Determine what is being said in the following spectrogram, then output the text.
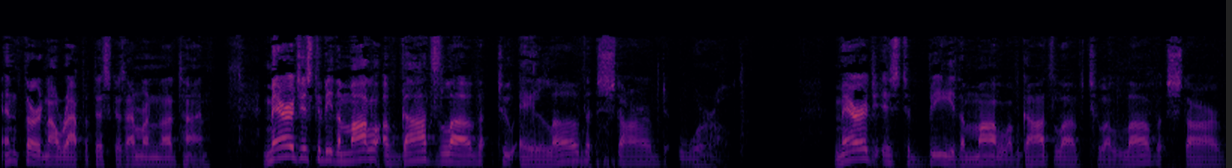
And third, and I'll wrap with this because I'm running out of time. Marriage is to be the model of God's love to a love starved world. Marriage is to be the model of God's love to a love starved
